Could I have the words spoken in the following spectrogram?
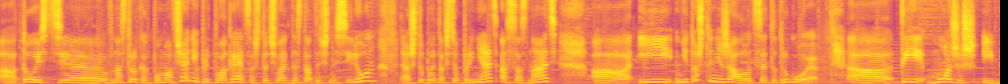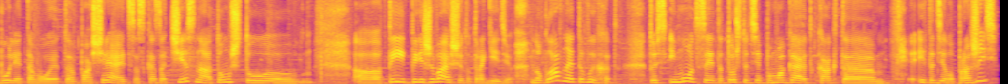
А, то есть э, в настройках по умолчанию предполагается, что человек достаточно силен, э, чтобы это все принять, осознать, а, и не то, что не жаловаться, это другое. А, Ты можешь, и более того, это поощряется, сказать честно о том, что а, ты переживаешь эту трагедию. Но главное это выход. То есть эмоции это то, что тебе помогают как-то это дело прожить,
